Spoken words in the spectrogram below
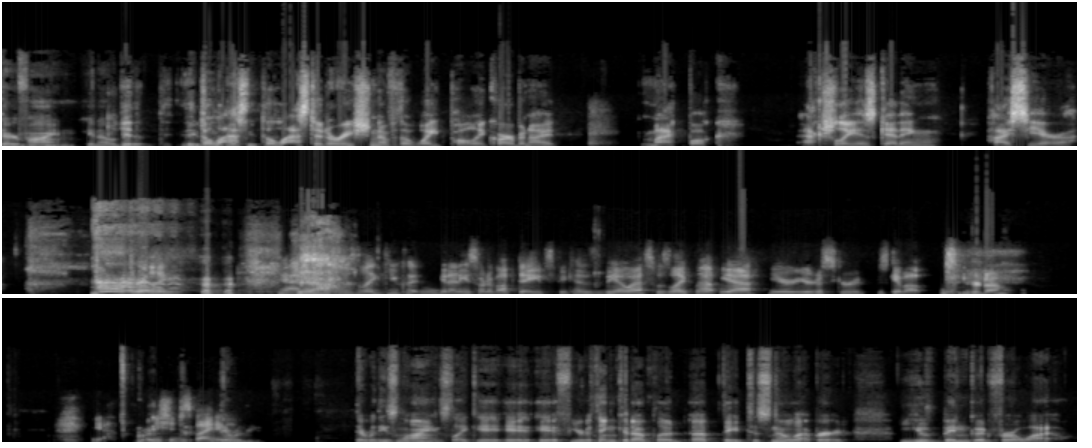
they're fine, you know. It- the- the last the last iteration of the white polycarbonate MacBook actually is getting High Sierra. Really? Yeah, 'cause Yeah. it was like you couldn't get any sort of updates because the OS was like, oh, yeah, you're you're just screwed. Just give up. You're done. Yeah, you should just buy a new there one. Were the, there were these lines like i- i- if your thing could upload update to Snow Leopard, you've been good for a while,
